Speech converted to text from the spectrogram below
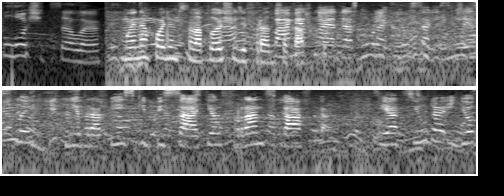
площадь целая. Мы находимся на площади Франца Кафка. Памятная доска родился известный европейский писатель Франц Кафка. И отсюда идет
